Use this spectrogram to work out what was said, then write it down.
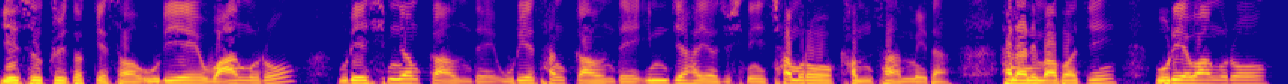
예수 그리스도께서 우리의 왕으로 우리의 10년 가운데 우리의 삶 가운데 임재하여 주시니 참으로 감사합니다. 하나님 아버지 우리의 왕으로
